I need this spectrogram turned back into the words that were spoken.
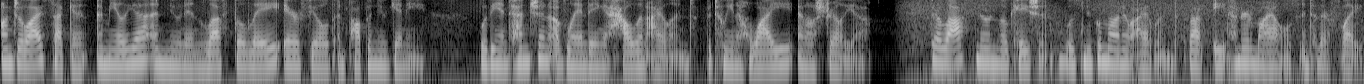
On July 2nd, Amelia and Noonan left the Lae airfield in Papua New Guinea with the intention of landing at Howland Island between Hawaii and Australia. Their last known location was Nukumanu Island, about 800 miles into their flight.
